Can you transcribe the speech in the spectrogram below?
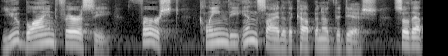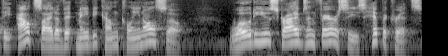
You blind Pharisee, first clean the inside of the cup and of the dish, so that the outside of it may become clean also. Woe to you, scribes and Pharisees, hypocrites!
